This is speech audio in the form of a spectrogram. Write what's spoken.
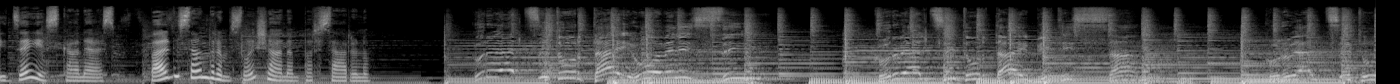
i dzējas skanēs. Paldies Andram Slišanam par sarunu. Kur vēl citur tai ovelis zin, kur vēl citur tai bitis san, kur vēl citur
